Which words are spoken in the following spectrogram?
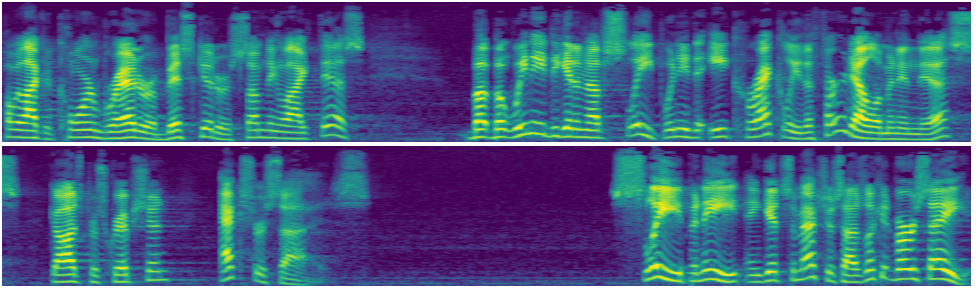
Probably like a cornbread or a biscuit or something like this. But, but we need to get enough sleep. We need to eat correctly. The third element in this, God's prescription, exercise. Sleep and eat and get some exercise. Look at verse 8.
